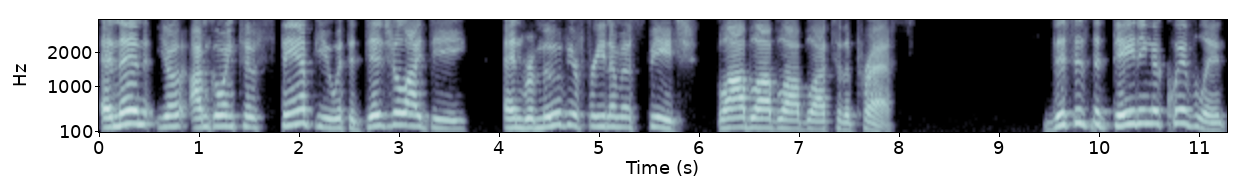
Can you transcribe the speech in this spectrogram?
and then you I'm going to stamp you with a digital ID and remove your freedom of speech, blah, blah, blah, blah, to the press. This is the dating equivalent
